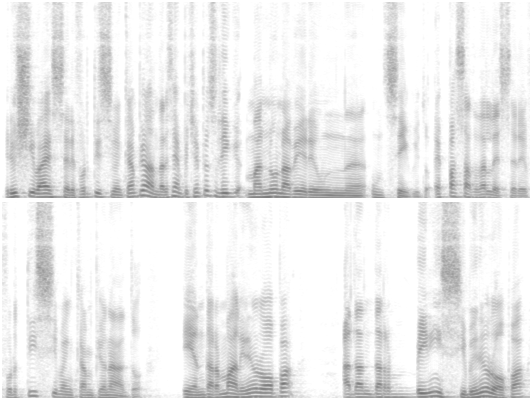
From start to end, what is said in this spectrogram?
riusciva a essere fortissima in campionato, andare sempre in Champions League, ma non avere un, un seguito. È passata dall'essere fortissima in campionato e andare male in Europa ad andare benissimo in Europa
